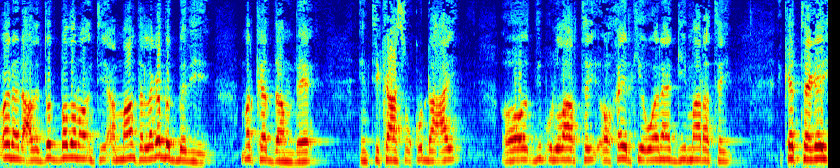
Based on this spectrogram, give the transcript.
wayna dhacday dad badan oo intii ammaanta laga badbadiyey marka dambe intikaas uu ku dhacay oo dib u laabtay oo khayrkii wanaaggii maaratay ka tegay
